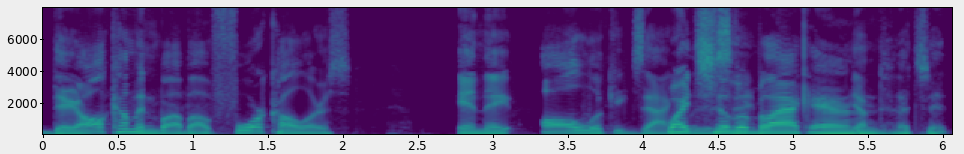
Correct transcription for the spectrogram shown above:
They all come in about four colors, and they all look exactly white silver same. black and Yep. that's it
